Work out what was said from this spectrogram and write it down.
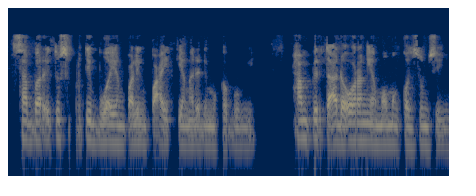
sabar itu seperti buah yang paling pahit yang ada di muka bumi. Hampir tak ada orang yang mau mengkonsumsinya.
